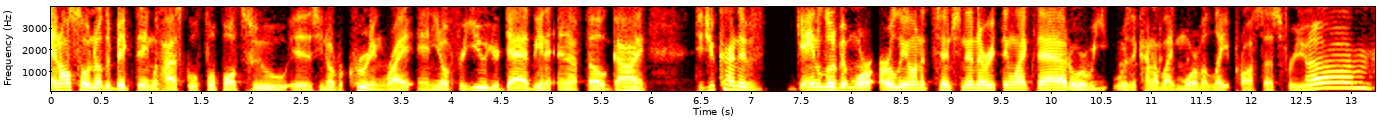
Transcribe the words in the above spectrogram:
and also another big thing with high school football too is, you know, recruiting, right? And, you know, for you, your dad being an NFL guy, mm. did you kind of gain a little bit more early on attention and everything like that? Or was it kind of like more of a late process for you? Um,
